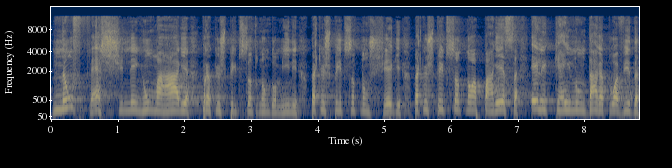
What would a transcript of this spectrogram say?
Não feche nenhuma área para que o Espírito Santo não domine, para que o Espírito Santo não chegue, para que o Espírito Santo não apareça. Ele quer inundar a tua vida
